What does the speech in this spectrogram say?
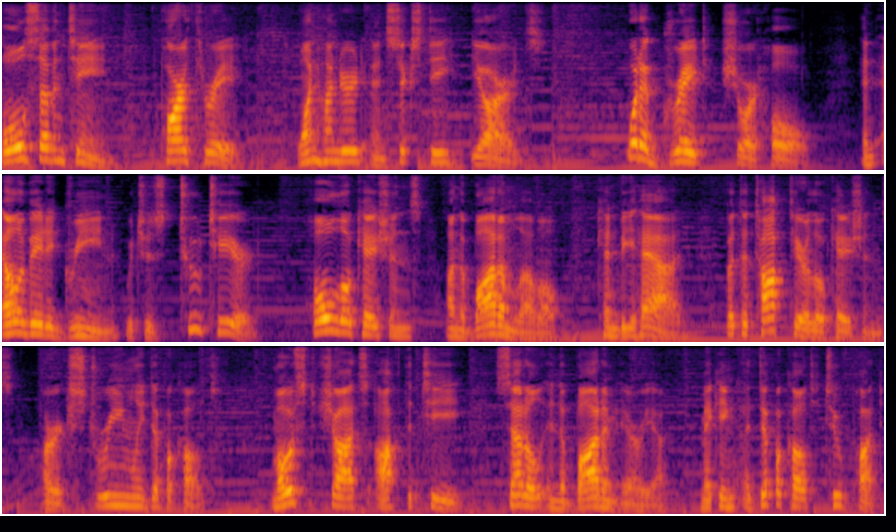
Hole 17, par 3, 160 yards. What a great short hole. An elevated green, which is two tiered. Hole locations on the bottom level can be had, but the top tier locations are extremely difficult. Most shots off the tee settle in the bottom area, making a difficult two putt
